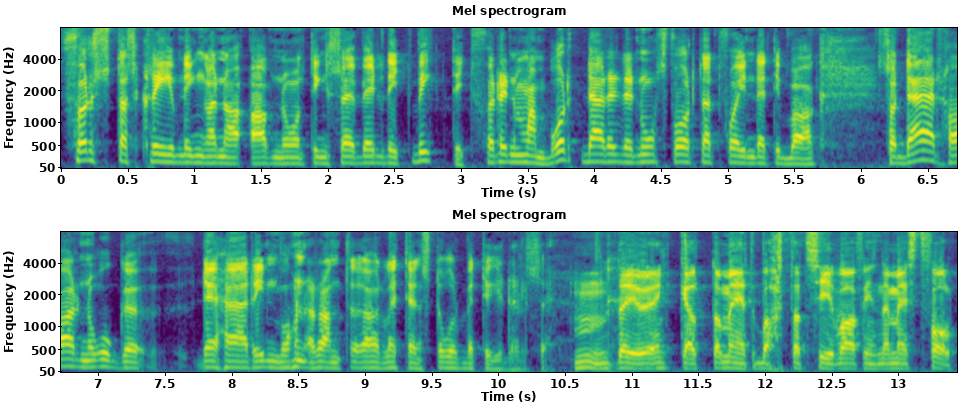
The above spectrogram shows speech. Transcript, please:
första skrivningarna av någonting så är väldigt viktigt. För är man bort där är det nog svårt att få in det tillbaka. Så där har nog eh, det här invånarantalet en stor betydelse. Mm, det är ju enkelt och mätbart att se var finns det mest folk.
